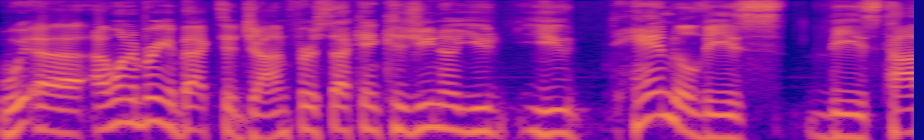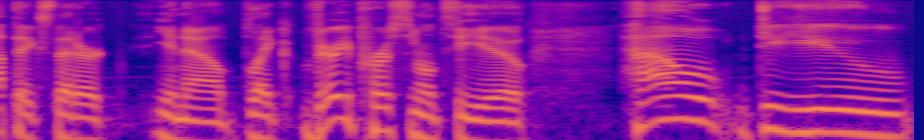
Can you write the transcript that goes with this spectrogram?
we, uh, I want to bring it back to John for a second because you know you you handle these these topics that are you know like very personal to you. How do you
